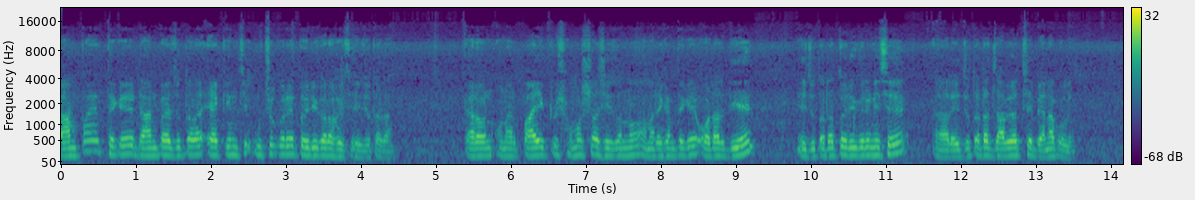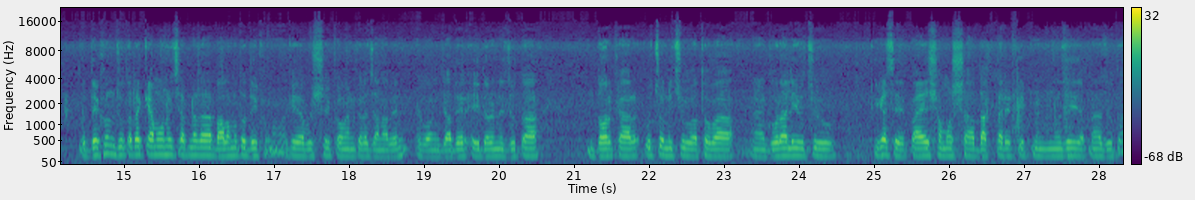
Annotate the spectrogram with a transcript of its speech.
বাম পায়ের থেকে ডান পায়ের জুতাটা এক ইঞ্চি উঁচু করে তৈরি করা হয়েছে এই জুতাটা। কারণ ওনার পায়ে একটু সমস্যা সেই জন্য আমার এখান থেকে অর্ডার দিয়ে এই জুতাটা তৈরি করে নিছে। আর এই জুতাটা যাবে হচ্ছে বেনাপোলে। তো দেখুন জুতাটা কেমন হয়েছে, আপনারা ভালো মতো দেখুন। আমাকে অবশ্যই কমেন্ট করে জানাবেন। এবং যাদের এই ধরনের জুতা দরকার, উঁচু নিচু অথবা গোড়ালি উঁচু, ঠিক আছে পায়ের সমস্যা, ডাক্তারের ট্রিটমেন্ট অনুযায়ী আপনারা জুতা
